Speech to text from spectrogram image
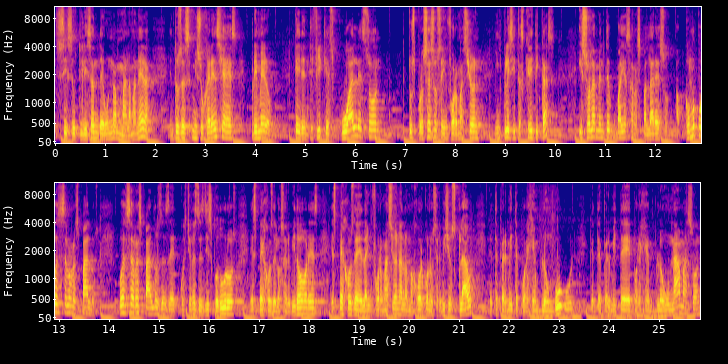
si se utilizan de una mala manera. Entonces, mi sugerencia es, primero, que identifiques cuáles son tus procesos e información implícitas críticas y solamente vayas a respaldar eso. ¿Cómo puedes hacer los respaldos? Puedes hacer respaldos desde cuestiones de disco duros, espejos de los servidores, espejos de la información a lo mejor con los servicios cloud, que te permite, por ejemplo, un Google, que te permite, por ejemplo, un Amazon.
